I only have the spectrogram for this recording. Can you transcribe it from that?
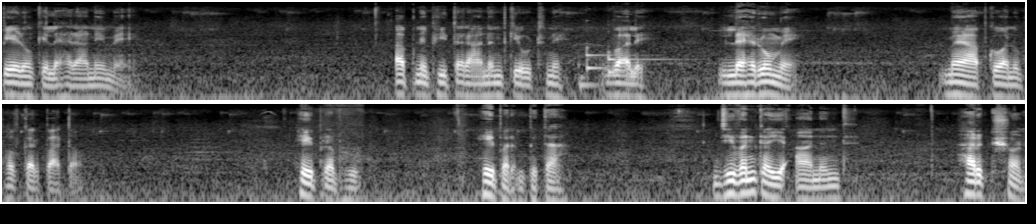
पेड़ों के लहराने में, अपने भीतर आनंद के उठने वाले लहरों में मैं आपको अनुभव कर पाता हूँ। हे प्रभु, हे परमपिता जीवन का ये आनंद हर क्षण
